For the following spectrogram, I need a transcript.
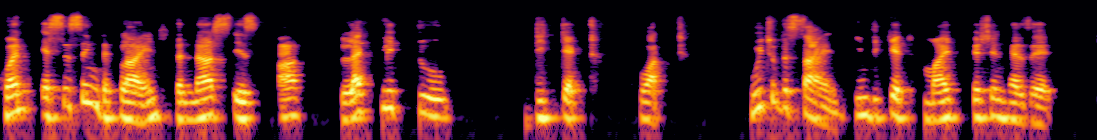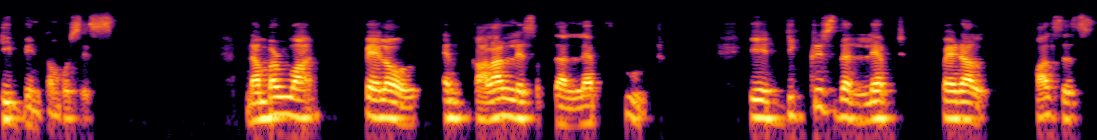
When assessing the client, the nurse is likely to detect what, which of the signs indicate my patient has a deep vein thrombosis. Number one, pallor and colorless of the left foot. It decrease the left pedal pulses,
